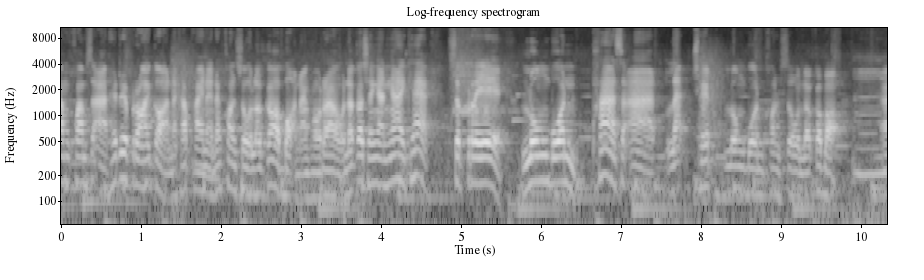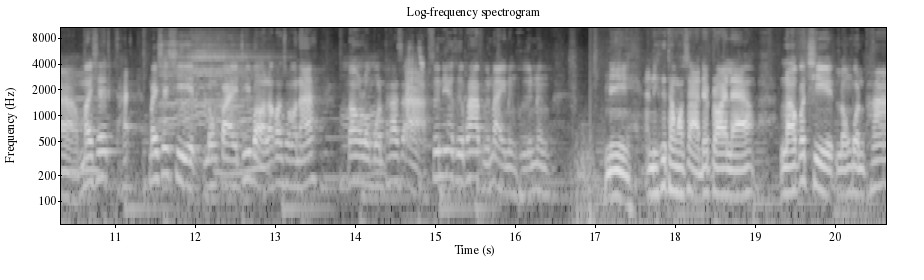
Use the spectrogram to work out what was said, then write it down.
ทำความสะอาดให้เรียบร้อยก่อนนะครับภายในทั้งคอนโซลแล้วก็เบาะหนังของเรา แล้วก็ใช้งานง่ายแค่สเปรย์ลงบนผ้าสะอาด และเช็ดลงบนคอนโซลแล้วก็เบาะอ่าไม่ใช่ไม่ใช่ฉีดลงไปที่เบาะแล้วคอนโซลนะ ต้องลงบนผ้าสะอาด ซึ่งนี่ก็คือผ้าผืนใหม่อีกหนึ่งผืนหนึ่งนี่ อันนี้คือทำความสะอาดเรียบร้อยแล้ว เราก็ฉีดลงบนผ้า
